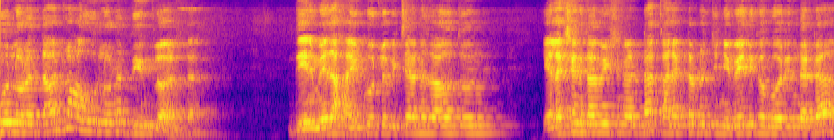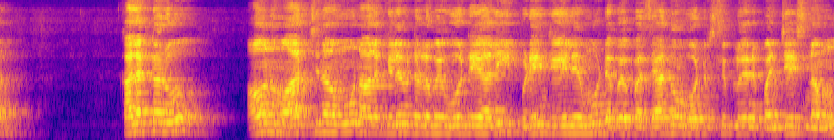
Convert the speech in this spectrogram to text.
ఊర్లో ఉన్న దాంట్లో ఆ ఊర్లో ఉన్న దీంట్లో అంట. దీని మీద హైకోర్టులో విచారణ సాగుతుంది. ఎలక్షన్ కమిషన్ అంట కలెక్టర్ నుంచి నివేదిక కోరిందట. కలెక్టరు అవును మార్చినాము నాలుగు కిలోమీటర్ల పోయి ఓటేయాలి ఇప్పుడేం చేయలేము డెబ్బై పది శాతం ఓటర్ స్లిప్లో పనిచేసినాము.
